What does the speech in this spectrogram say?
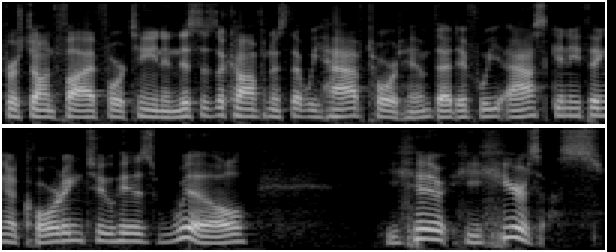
1 John 5 14, and this is the confidence that we have toward him, that if we ask anything according to his will, he, hear, he hears us.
